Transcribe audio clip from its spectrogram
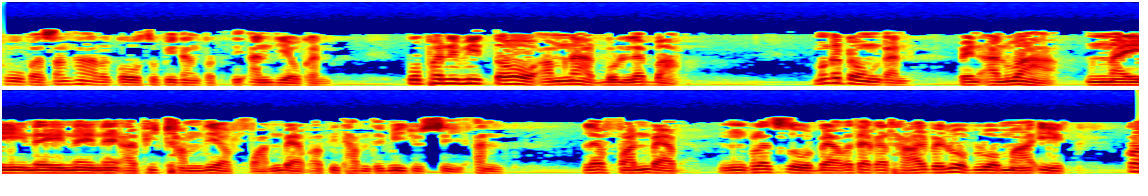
โตปสังหารโกสุปินังปัสสติอันเดียวกันปุพพนิมิตโตอำนาจบุญและบาปมันก็ตรงกัน เป็นอันว่าในในในในอภิธรรมเนี่ยฝันแบบอภิธรรมจะมีอยู่สี่อัน และฝันแบบพระสูตรแบบอัตถกถาไปรวบรวมมาอีก ก็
